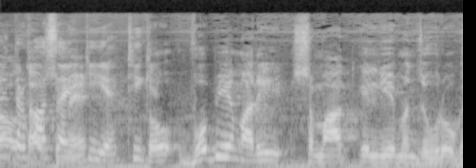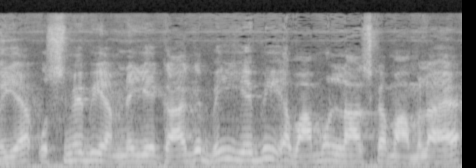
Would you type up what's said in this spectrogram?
होता है उसमें। तो वो भी हमारी समाज के लिए मंजूर हो गई है। उसमें भी हमने ये कहा कि भाई ये भी अवामुलनास का मामला है।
